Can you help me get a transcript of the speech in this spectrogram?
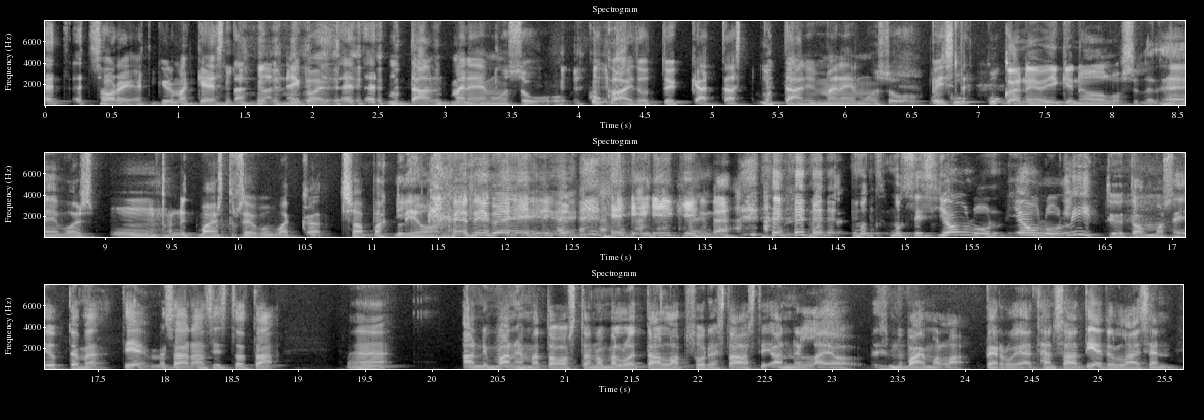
et, et, sori, että kyllä mä kestän tämän. Niin kuin, et, et, et, mutta tämä nyt menee mun suuhun. Kuka ei tule tykkää tästä, mutta tämä nyt menee mun suuhun. Piste. Ku, kukaan ei ole ikinä ollut sillä, että hei, vois, mm, nyt maistuisi joku vaikka Chapaglione. niin, ei, ei, ei, ikinä. Mutta mut, mut siis jouluun, jouluun liittyy tommosia juttuja. Mä tie, me saadaan siis tota, ää, Annin vanhemmat on ostanut, tää on lapsuudesta asti Annilla jo, siis mun vaimolla peruja, että hän saa tietynlaisen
